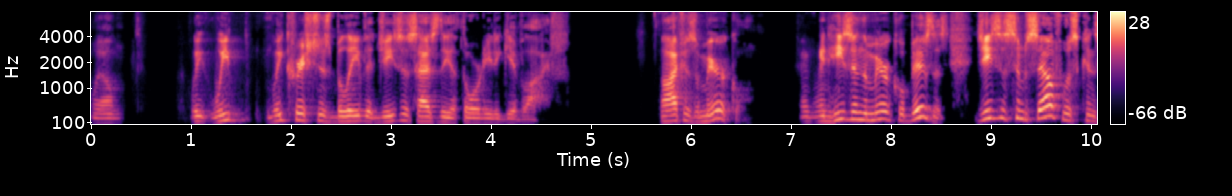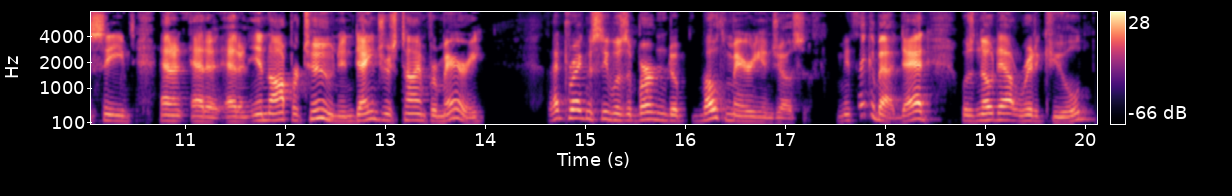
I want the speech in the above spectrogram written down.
Well, we, we, we Christians believe that Jesus has the authority to give life. Life is a miracle. Mm-hmm. And he's in the miracle business. Jesus himself was conceived at, an, at, a, at an inopportune and dangerous time for Mary. That pregnancy was a burden to both Mary and Joseph. I mean, think about it. Dad was no doubt ridiculed.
